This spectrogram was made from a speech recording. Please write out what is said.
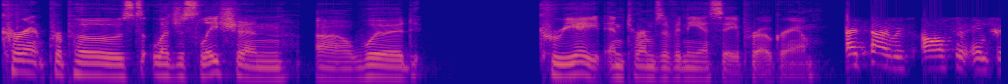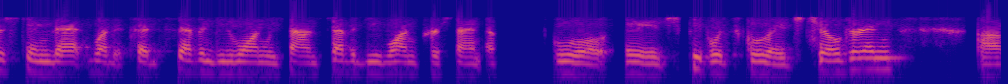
current proposed legislation uh, would create in terms of an ESA program. I thought it was also interesting that what it said 71, we found 71% of school age, people with school age children uh,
